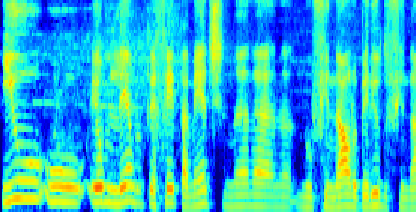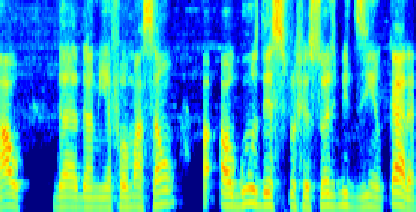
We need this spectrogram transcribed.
E o, o eu me lembro perfeitamente, na, na, no final, no período final da, da minha formação, alguns desses professores me diziam, cara,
